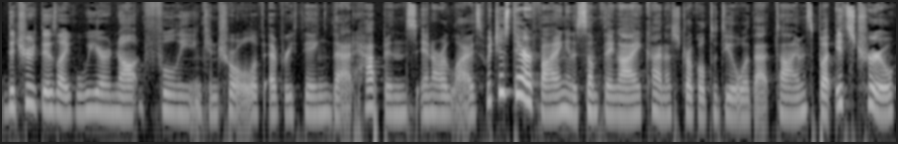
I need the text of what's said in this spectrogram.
the truth is like we are not fully in control of everything that happens in our lives which is terrifying and is something i kind of struggle to deal with at times but it's true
